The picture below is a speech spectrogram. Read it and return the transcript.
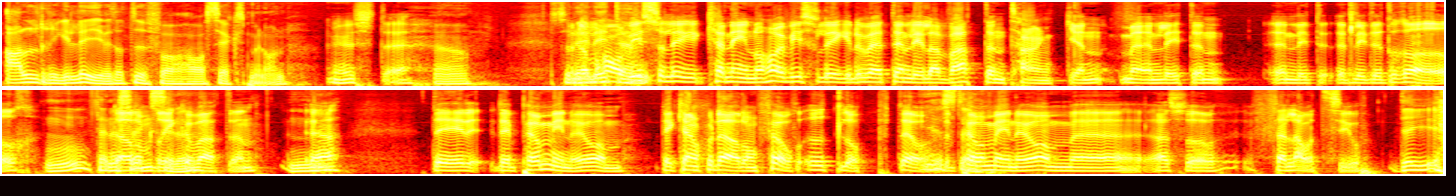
aldrig i livet att du får ha sex med någon. Just det. Ja. Så Men det de har visserligen, kaniner har visserligen, du vet den lilla vattentanken med en liten, en litet, ett litet rör mm, där de sexig. dricker den. vatten. Mm. Ja. Det, det påminner ju om, det är kanske där de får utlopp då. Just det det. påminner ju om eh, alltså fellatio. Det,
